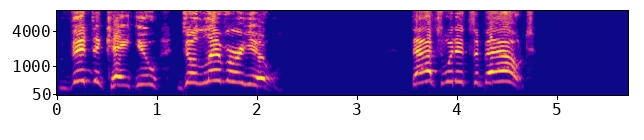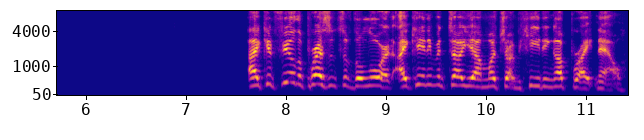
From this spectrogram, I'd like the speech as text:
vindicate you, deliver you. That's what it's about. I can feel the presence of the Lord. I can't even tell you how much I'm heating up right now.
